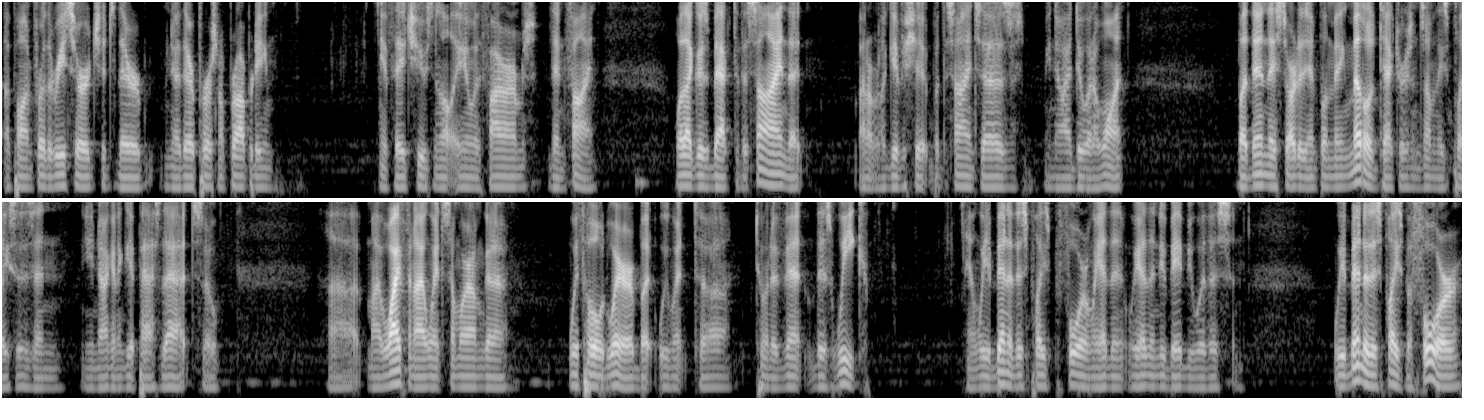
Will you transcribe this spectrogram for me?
upon further research, it's their you know their personal property. If they choose to not in with firearms, then fine. Well, that goes back to the sign that I don't really give a shit what the sign says. You know, I do what I want. But then they started implementing metal detectors in some of these places, and you're not going to get past that. So, uh, my wife and I went somewhere. I'm going to withhold where, but we went uh, to an event this week, and we had been to this place before, and we had the we had the new baby with us, and we had been to this place before,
